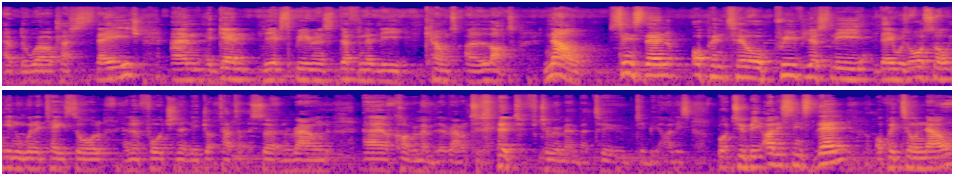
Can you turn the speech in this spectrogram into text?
at the World Clash stage. And again, the experience definitely counts a lot. Now, since then, up until previously, they was also in Winner Takes All and unfortunately dropped out at a certain round. Uh, I can't remember the round to, to, to, remember, to, to be honest. But to be honest, since then, up until now,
